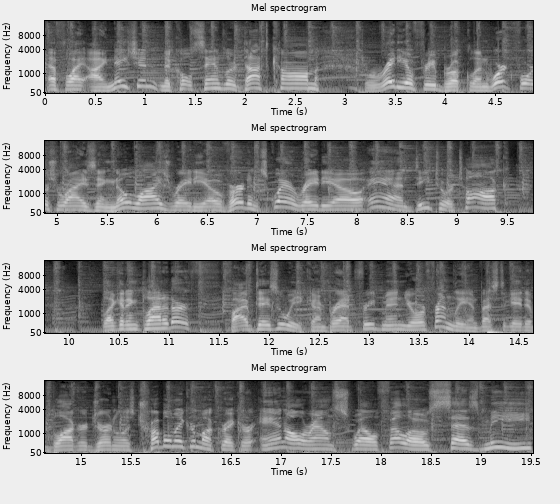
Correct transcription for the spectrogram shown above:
FYI Nation, NicoleSandler.com, Radio Free Brooklyn, Workforce Rising, No Lies Radio, Verdant Square Radio, and Detour Talk, blanketing planet Earth. Five days a week. I'm Brad Friedman, your friendly investigative blogger, journalist, troublemaker, muckraker, and all around swell fellow, says me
